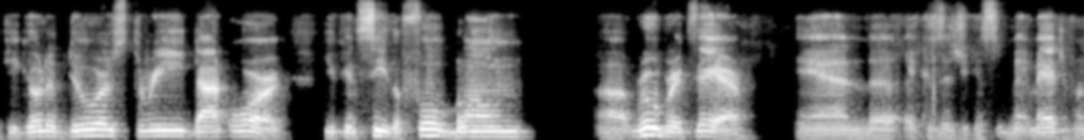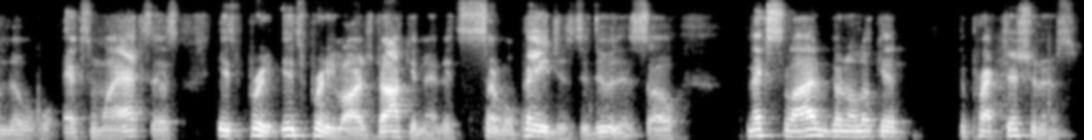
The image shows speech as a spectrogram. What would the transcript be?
if you go to doers3.org, you can see the full-blown uh, rubric there. And because as you can see- imagine from the X and Y axis, it's pretty, it's pretty large document. It's several pages to do this. So next slide, we're going to look at the practitioners.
